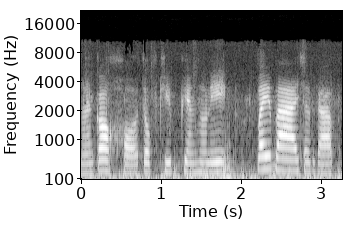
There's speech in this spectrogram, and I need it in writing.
งั้นก็ขอจบคลิปเพียงเท่านี้ บ๊ายบายสวัสดีครับ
